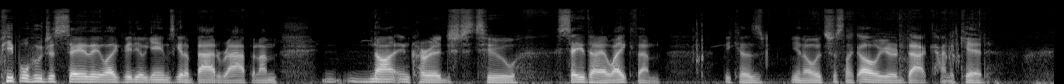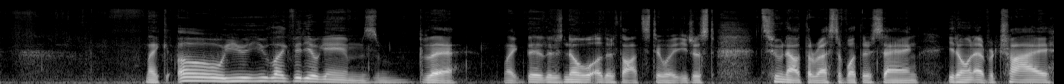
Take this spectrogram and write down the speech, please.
people who just say they like video games get a bad rap, and I'm not encouraged to say that I like them because you know it's just like oh you're that kind of kid. Like oh you you like video games, bleh. Like there, there's no other thoughts to it. You just tune out the rest of what they're saying. You don't ever try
